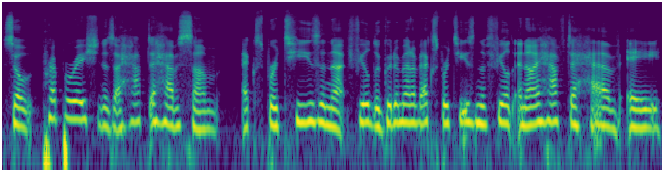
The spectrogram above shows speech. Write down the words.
So preparation is I have to have some expertise in that field, a good amount of expertise in the field, and I have to have a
